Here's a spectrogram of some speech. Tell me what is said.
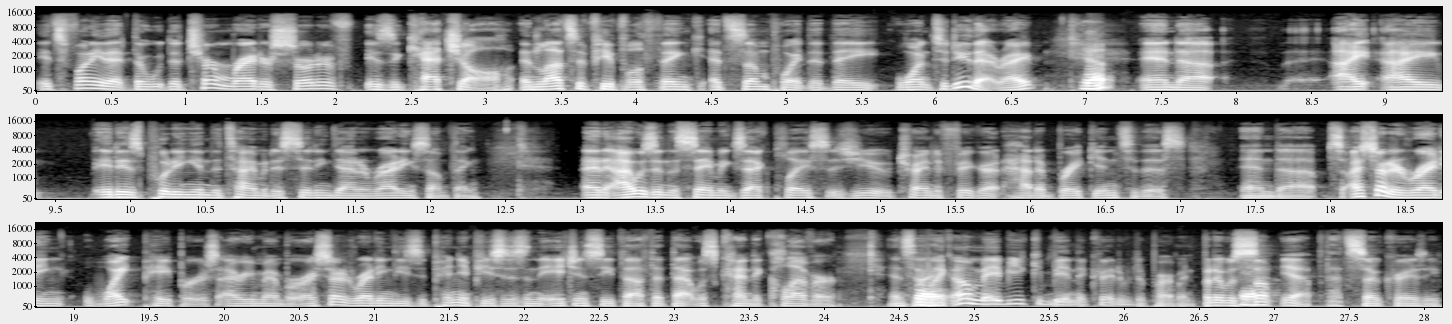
it's funny that the the term writer sort of is a catch-all, and lots of people think at some point that they want to do that, right? Yeah. And uh, I I it is putting in the time. It is sitting down and writing something. And I was in the same exact place as you, trying to figure out how to break into this. And uh, so I started writing white papers. I remember I started writing these opinion pieces, and the agency thought that that was kind of clever, and so Right. like, oh, maybe you can be in the creative department. But it was Yeah. some, yeah, that's so crazy.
